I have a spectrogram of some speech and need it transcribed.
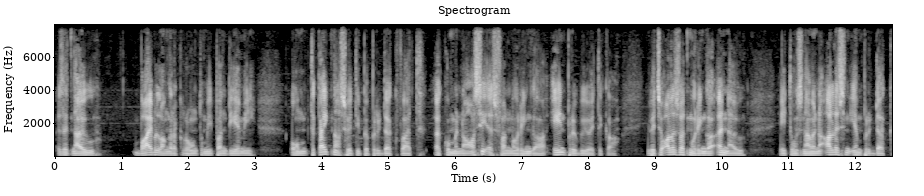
Is dit nou baie belangrik rondom die pandemie om te kyk na so 'n tipe produk wat 'n kombinasie is van moringa en probiotika. Jy weet so alles wat moringa inhou, het ons nou in alles in een produk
